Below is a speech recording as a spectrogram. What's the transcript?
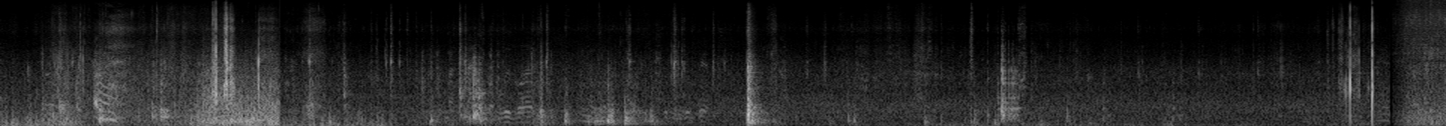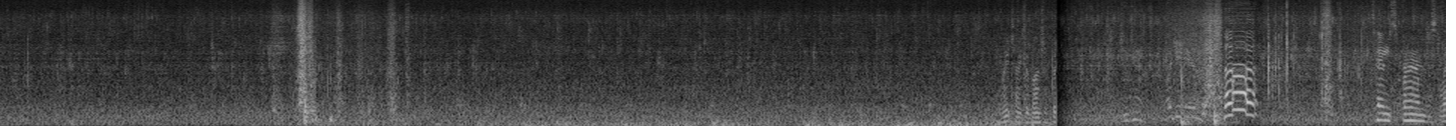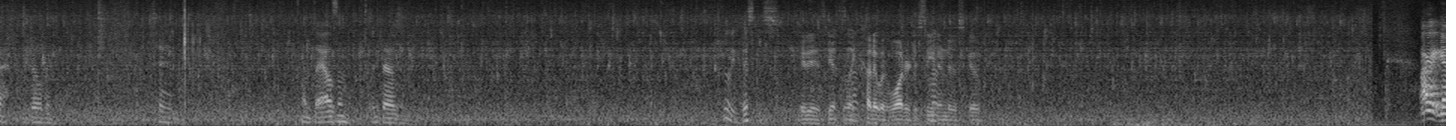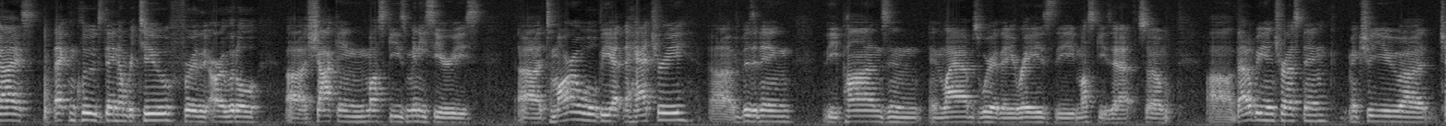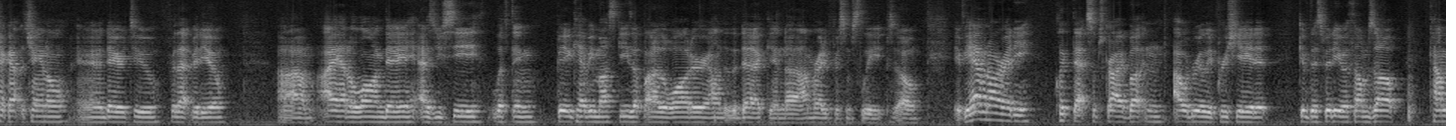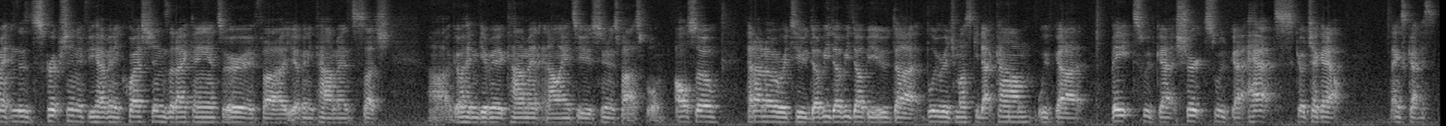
We took a bunch of What'd you do? What'd you do? Ah! Ten sperm just left the building. ten. Ten thousand. Ten thousand. Really viscous. It is. You have to like cut it with water to see it under the scope. Alright guys, that concludes day number two for the, our little uh, shocking muskies mini series. Uh, tomorrow we'll be at the hatchery uh, visiting the ponds and, and labs where they raise the muskies at. So uh, that'll be interesting. Make sure you uh, check out the channel in a day or two for that video. Um, I had a long day, as you see, lifting big heavy muskies up out of the water onto the deck and uh, I'm ready for some sleep. So if you haven't already, click that subscribe button. I would really appreciate it. Give this video a thumbs up. Comment in the description if you have any questions that I can answer. If uh, you have any comments such, uh, go ahead and give me a comment and I'll answer you as soon as possible. Also, head on over to www.blueridgemusky.com. We've got baits, we've got shirts, we've got hats. Go check it out. Thanks, guys.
